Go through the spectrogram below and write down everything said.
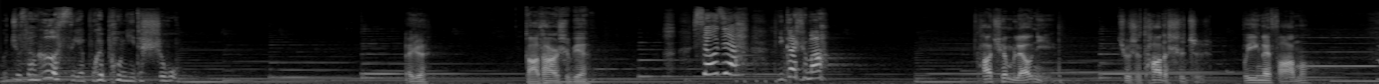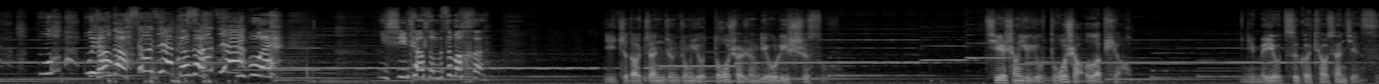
我就算饿死也不会碰你的食物。来人，打他二十鞭！小姐，你干什么？他劝不了你，就是他的失职，不应该罚吗？不，不要！等等，小姐，等等，吕不韦，你心肠怎么这么狠？你知道战争中有多少人流离失所，街上又有多少饿殍？你没有资格挑三拣四，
